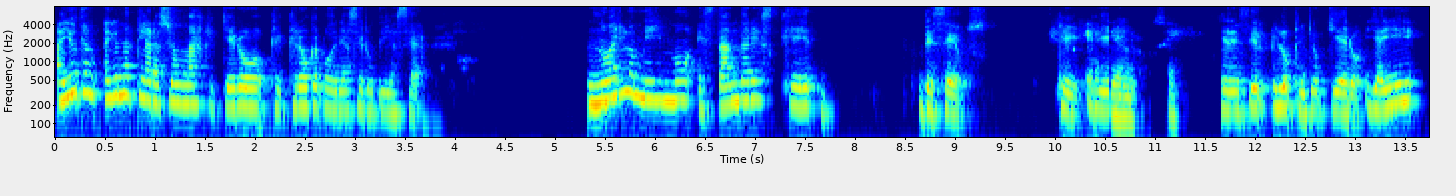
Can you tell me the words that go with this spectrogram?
Hay, otra, hay una aclaración más que, quiero, que creo que podría ser útil hacer. No es lo mismo estándares que deseos. Que, Entiendo, sí es decir lo que yo quiero. Y ahí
